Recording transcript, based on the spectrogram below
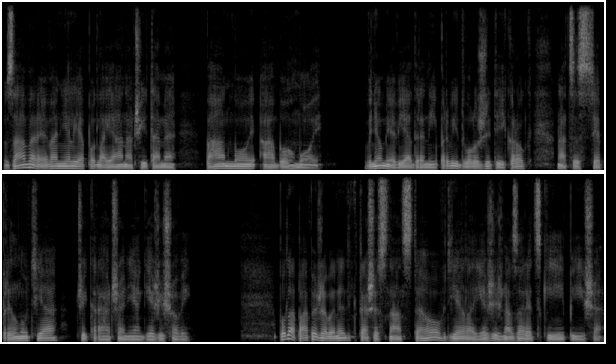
v závere Evanielia podľa Jána čítame Pán môj a Boh môj. V ňom je vyjadrený prvý dôležitý krok na ceste prilnutia či kráčania k Ježišovi. Podľa pápeža Benedikta XVI. v diele Ježiš Nazarecký píše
